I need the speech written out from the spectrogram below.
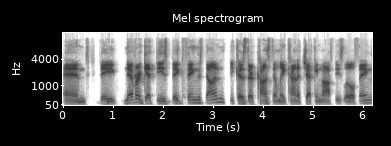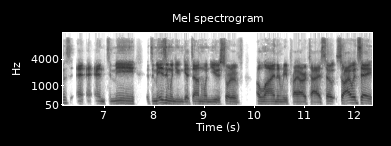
and they never get these big things done because they're constantly kind of checking off these little things. And, and, to me it's amazing when you can get done when you sort of align and reprioritize. So so i would say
